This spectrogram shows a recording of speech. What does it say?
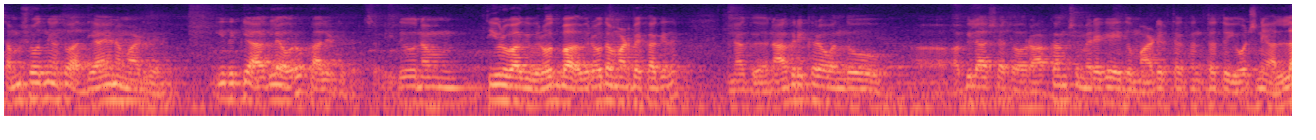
ಸಂಶೋಧನೆ ಅಥವಾ ಅಧ್ಯಯನ ಮಾಡಿದ್ದೇನೆ. ಇದಕ್ಕೆ ಆಗಲೇ ಅವರು ಕಾಲಿಟ್ಟಿದ್ದಾರೆ ಸೊ ಇದು ನಮ್ಮ ತೀವ್ರವಾಗಿ ವಿರೋಧ ವಿರೋಧ ಮಾಡಬೇಕಾಗಿದೆ. ನಾಗ, ನಾಗರಿಕರ ಒಂದು ಅಭಿಲಾಷೆ ಅಥವಾ ಅವರ ಆಕಾಂಕ್ಷೆ ಮೇರೆಗೆ ಇದು ಮಾಡಿರ್ತಕ್ಕಂಥದ್ದು ಯೋಜನೆ ಅಲ್ಲ.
